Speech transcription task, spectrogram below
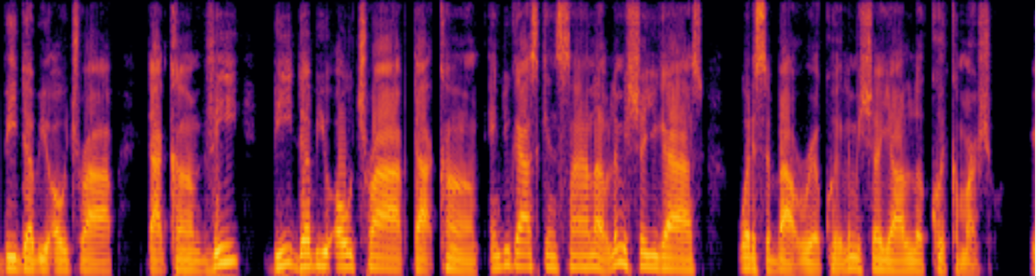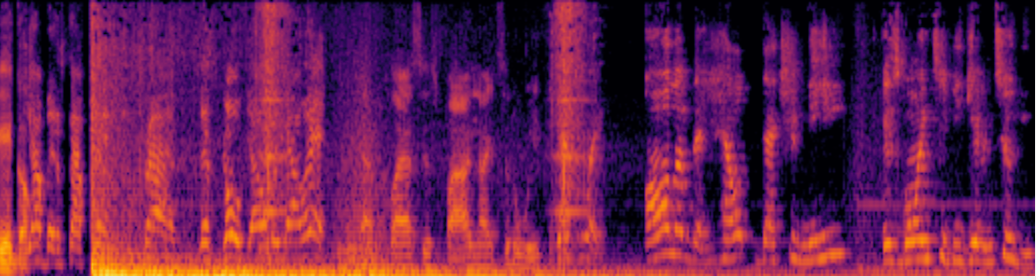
BWO tribe.com, the bwotribe.com and you guys can sign up. Let me show you guys what it's about real quick. Let me show y'all a little quick commercial. Here you go. Y'all better stop playing with tribe. Let's go, y'all. Where y'all at? We have classes five nights of the week. guess what? All of the help that you need is going to be given to you,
